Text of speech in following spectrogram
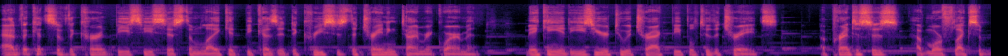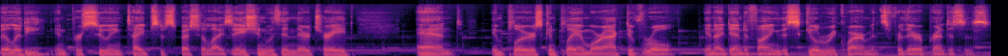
Advocates of the current BC system like it because it decreases the training time requirement making it easier to attract people to the trades. Apprentices have more flexibility in pursuing types of specialization within their trade, and employers can play a more active role in identifying the skill requirements for their apprentices.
